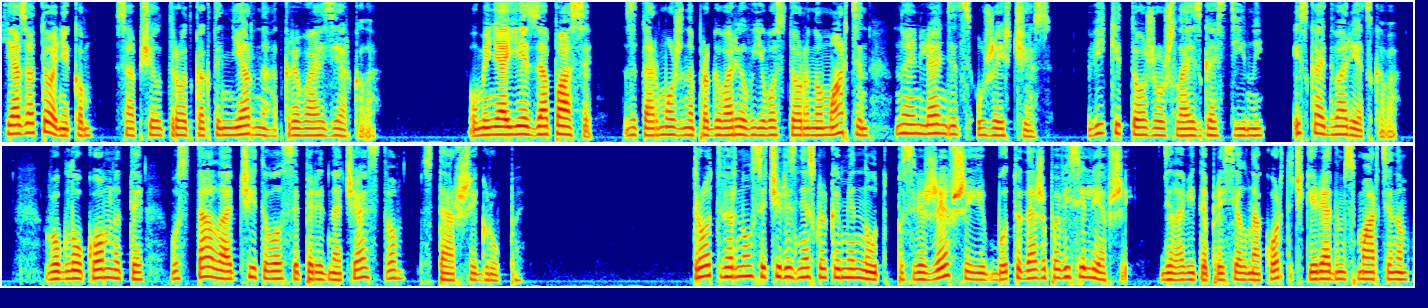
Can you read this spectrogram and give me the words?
«Я за тоником», — сообщил Трот как-то нервно, открывая зеркало. «У меня есть запасы», — заторможенно проговорил в его сторону Мартин, но инляндец уже исчез. Вики тоже ушла из гостиной искать дворецкого. В углу комнаты устало отчитывался перед начальством старшей группы. Трот вернулся через несколько минут, посвежевший и будто даже повеселевший. Деловито присел на корточки рядом с Мартином,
